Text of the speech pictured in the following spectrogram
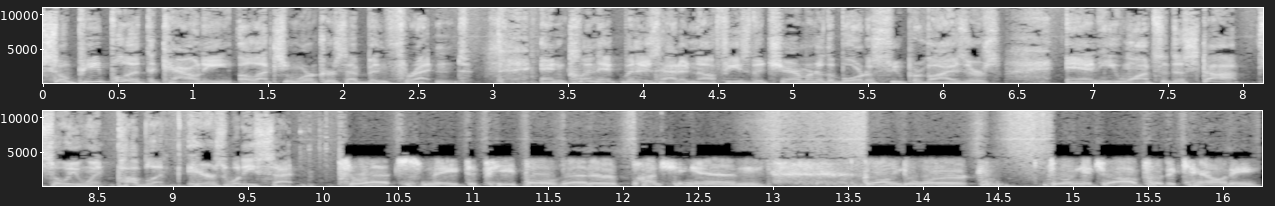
So people at the county, election workers have been threatened. And Clint Hickman has had enough. He's the chairman of the board of supervisors and he wants it to stop. So he went public. Here's what he said. Threats made to people that are punching in, going to work, doing a job for the county,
